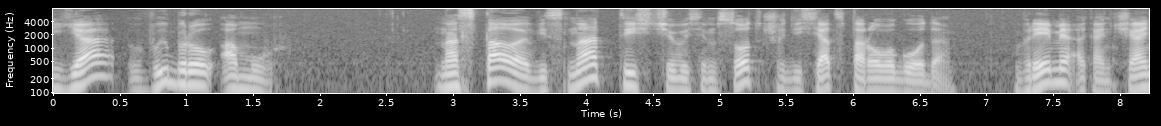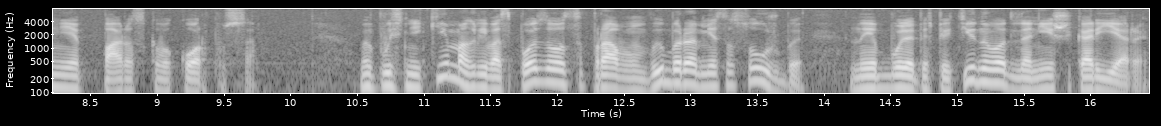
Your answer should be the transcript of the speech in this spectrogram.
Я выбрал Амур. Настала весна 1862 года, время окончания Парусского корпуса. Выпускники могли воспользоваться правом выбора места службы, наиболее перспективного для дальнейшей карьеры.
